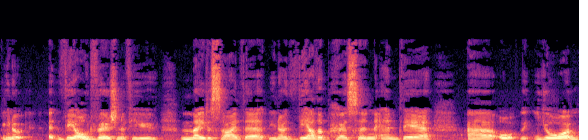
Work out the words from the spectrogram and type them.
you know, the old version of you may decide that, you know, the other person and their, uh, or your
